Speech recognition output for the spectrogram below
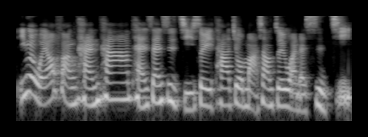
因为我要访谈他谈三四集，所以他就马上追完了四集。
